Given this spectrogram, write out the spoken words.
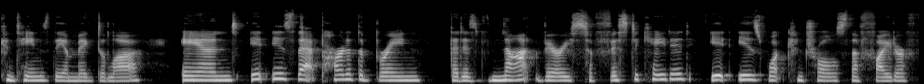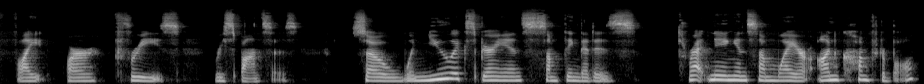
contains the amygdala, and it is that part of the brain that is not very sophisticated. It is what controls the fight or flight or freeze responses. So when you experience something that is threatening in some way or uncomfortable,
